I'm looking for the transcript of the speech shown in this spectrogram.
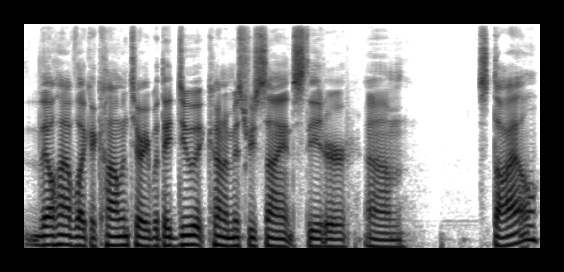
They'll have like a commentary, but they do it kind of mystery science theater um, style,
